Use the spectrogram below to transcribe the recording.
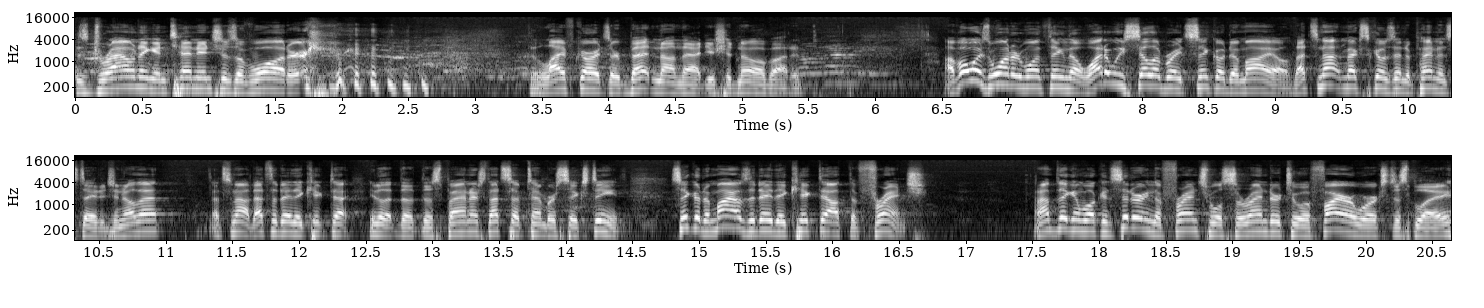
is drowning in 10 inches of water, the lifeguards are betting on that. You should know about it. I've always wondered one thing, though. Why do we celebrate Cinco de Mayo? That's not Mexico's Independence Day. Did you know that? That's not. That's the day they kicked out, you know, the, the Spanish, that's September 16th. Cinco de Mayo is the day they kicked out the French. And I'm thinking, well, considering the French will surrender to a fireworks display,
